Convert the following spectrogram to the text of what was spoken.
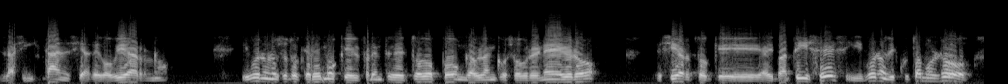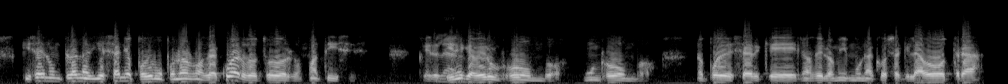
las instancias de gobierno. Y bueno, nosotros queremos que el Frente de Todos ponga blanco sobre negro. Es cierto que hay matices y bueno, discutámoslo. Quizá en un plan a 10 años podemos ponernos de acuerdo todos los matices, pero tiene que haber un rumbo, un rumbo. No puede ser que nos dé lo mismo una cosa que la otra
